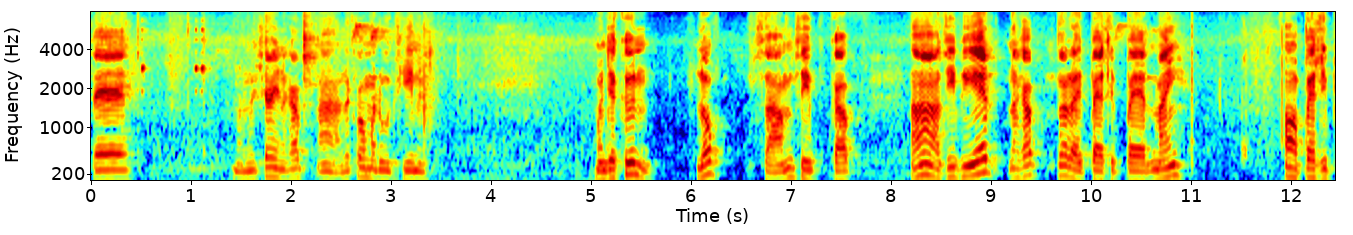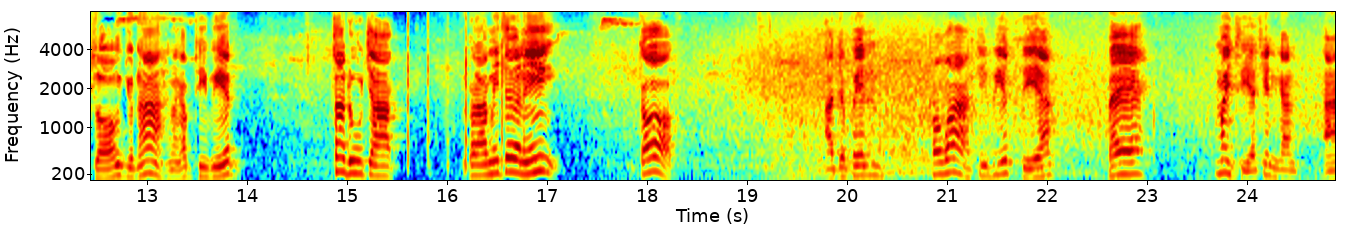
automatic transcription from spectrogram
แต่มันไม่ใช่นะครับ อ่า แล้วก็มาดูอีกทีหนึ่ง มันจะขึ้นลบสามสิบกับอ่า TPS นะครับเท่าไหร่แปดสิบแปดไหมอ๋อแปดสิบสองจุดห้านะครับ TPS ถ้าดูจากพารามิเตอร์นี้ ก็อาจจะเป็นเพราะว่า TPS เสียแต่ไม่เสียเช่นกัน อ่า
